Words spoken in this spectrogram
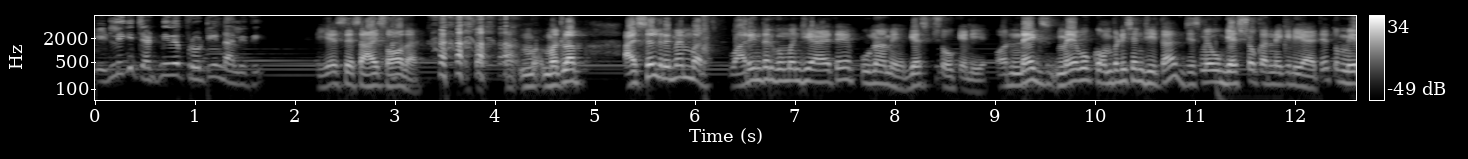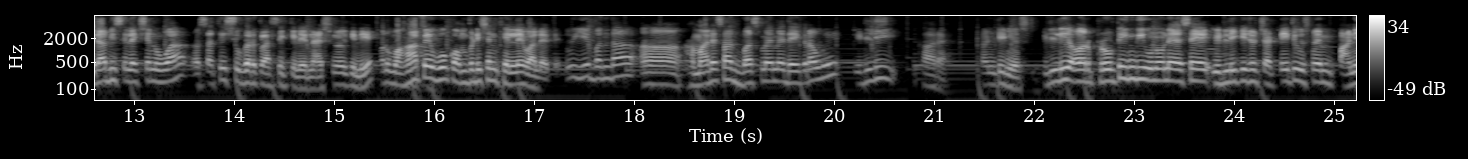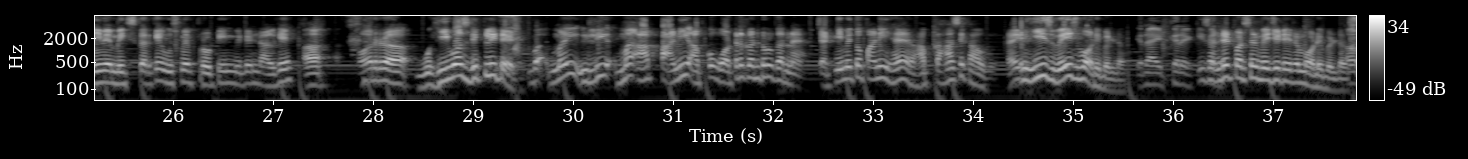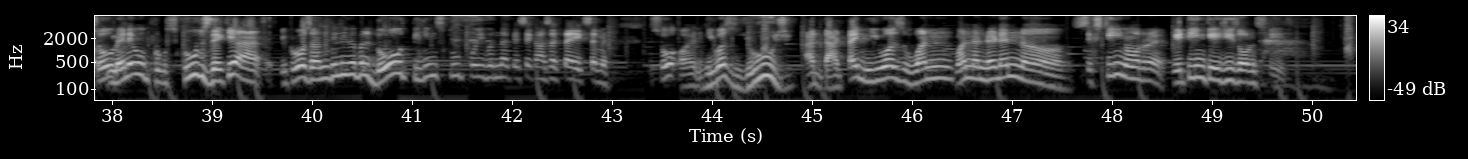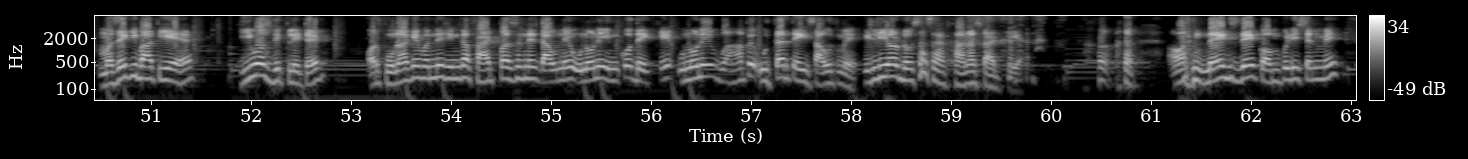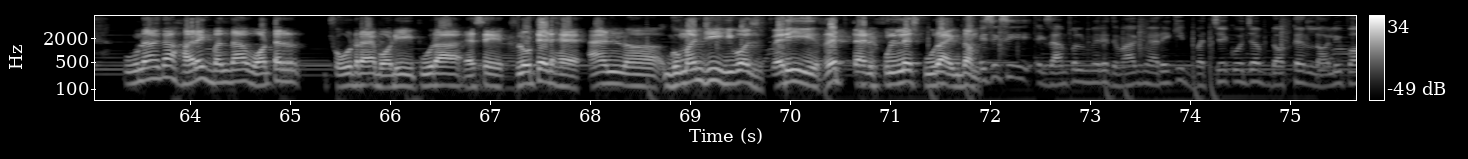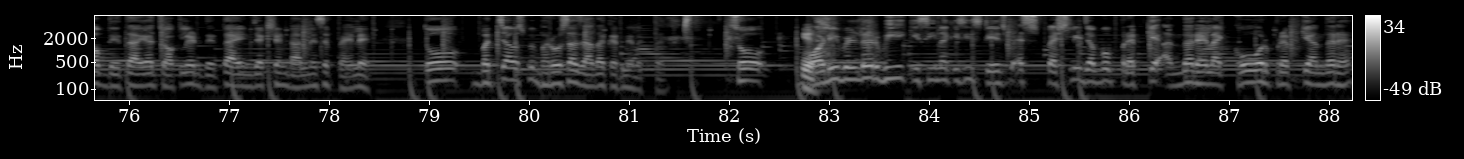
اڈلی کی چٹنی میں پروٹین ڈالی تھی۔ یس یس آئی سو دیٹ مطلب آئی اسٹل ریمبر واریندر گومن جی آئے تھے پونا میں گیسٹ شو کے لیے۔ اور نیکسٹ میں وہ کمپٹیشن جیتا جس میں وہ گیسٹ شو کرنے کے لیے آئے تھے۔ تو میرا بھی سلیکشن ہوا ستیش شوگر کلاسک کے لیے نیشنل کے لیے۔ اور وہاں پہ وہ کمپٹیشن کھیلنے والے تھے۔ تو یہ بندہ ہمارے ساتھ بس میں میں دیکھ رہا ہوں اڈلی کھا رہا ہے۔ کنٹینیوس اڈلی اور پروٹین بھی انہوں نے ایسے اڈلی کی جو چٹنی تھی اس میں پانی میں مکس کر کے اس میں پروٹین میٹین ڈال کے اور ہی واز ڈپلیٹڈ میں اڈلی میں آپ پانی آپ کو واٹر کنٹرول کرنا ہے۔ چٹنی میں تو پانی ہے آپ کہاں سے کھاؤ گے؟ Right he is veg body builder right correct is hundred percent vegetarian body builder so میں نے وہ اسکوپس دیکھے اٹ واز انبلیویبل دو تین اسکوپ کوئی بندہ کیسے کھا سکتا ہے ایک سمے so he was huge at that time he was one one hundred and sixteen اور آن مزے کی بات یہ ہے ہی واز ڈپلیٹڈ اور پونا کے بندے جن کا فیٹ پرسنٹیج ڈاؤن ہے انہوں نے ان کو دیکھ کے، انہوں نے وہاں پہ اترتے ہی ساؤتھ میں، اڈلی اور ڈوسا کھانا اسٹارٹ کیا۔ اور نیکسٹ ڈے کمپٹیشن میں پونا کا ہر ایک بندہ واٹر چھوڑ رہا ہے باڈی پورا ایسے فلوٹیڈ ہے. اینڈ گمن جی he was very ripped and فلنس پورا ایک دم بیسک سی ایگزامپل میرے دماغ میں آ رہی کہ بچے کو جب ڈاکٹر لالی پاپ دیتا ہے یا چاکلیٹ دیتا ہے انجیکشن ڈالنے سے پہلے تو بچہ اس پہ بھروسہ زیادہ کرنے لگتا ہے. سو باڈی بلڈر بھی کسی نہ کسی اسٹیج پہ اسپیشلی جب وہ پریپ کے اندر ہے لائک کور پریپ کے اندر ہے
